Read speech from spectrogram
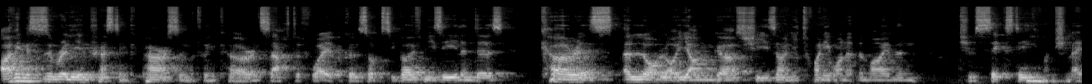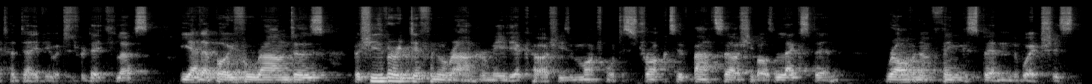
I think this is a really interesting comparison between Kerr and Satterthwaite because obviously both New Zealanders. Kerr is a lot, lot younger. She's only 21 at the moment. She was 16 when she made her debut, which is ridiculous. Yeah, they're both all rounders. But she's a very different all-rounder, Kerr. She's a much more destructive batter. She bowls leg spin rather than finger spin, which is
